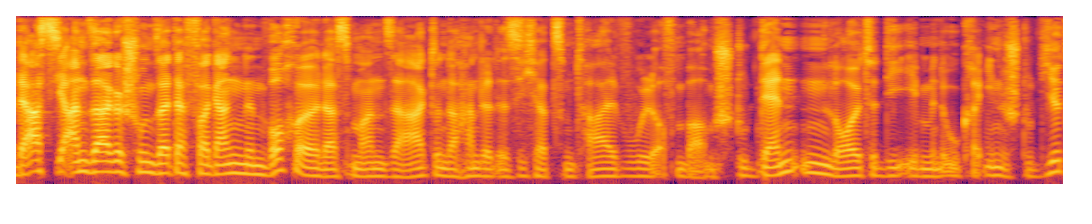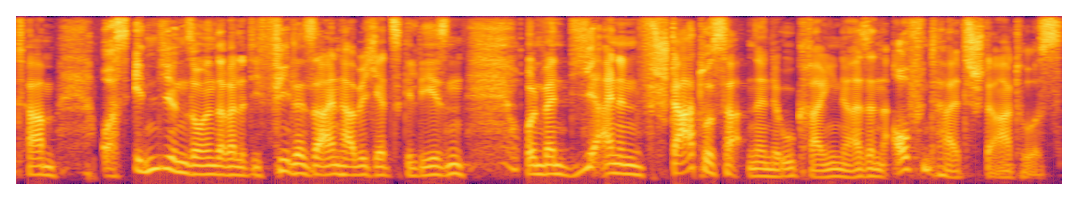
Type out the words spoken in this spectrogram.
da ist die Ansage schon seit der vergangenen Woche, dass man sagt, und da handelt es sich ja zum Teil wohl offenbar um Studenten, Leute, die eben in der Ukraine studiert haben. Aus Indien sollen da relativ viele sein, habe ich jetzt gelesen. Und wenn die einen Status hatten in der Ukraine, also einen Aufenthaltsstatus,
